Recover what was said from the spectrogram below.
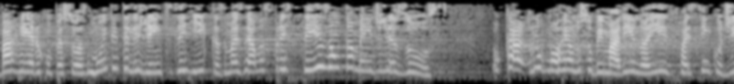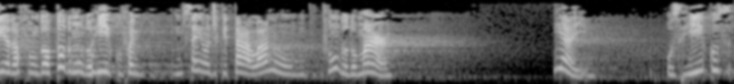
barreira com pessoas muito inteligentes e ricas, mas elas precisam também de Jesus. O cara não morreu no submarino aí, faz cinco dias, afundou todo mundo rico, foi, não sei onde que está, lá no fundo do mar. E aí? Os ricos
